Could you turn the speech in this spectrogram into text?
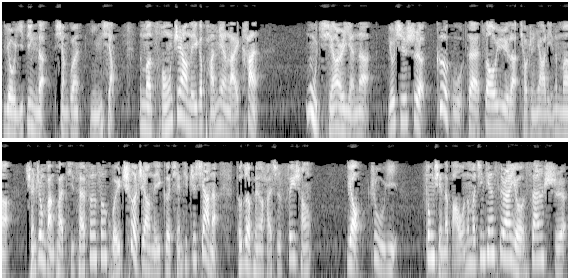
有一定的相关影响。那么从这样的一个盘面来看，目前而言呢，尤其是个股在遭遇了调整压力，那么权重板块题材纷纷回撤这样的一个前提之下呢，投资者朋友还是非常要注意风险的把握。那么今天虽然有三十。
